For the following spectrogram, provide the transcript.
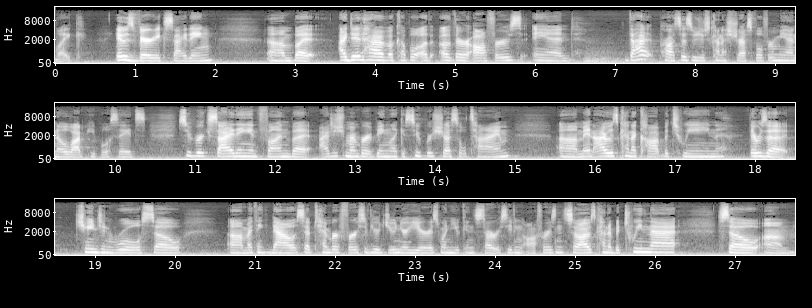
like it was very exciting. Um, but I did have a couple oth- other offers, and that process was just kind of stressful for me. I know a lot of people say it's super exciting and fun, but I just remember it being like a super stressful time. Um, and I was kind of caught between there was a change in rules, so um, I think now September 1st of your junior year is when you can start receiving offers, and so I was kind of between that. So um,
